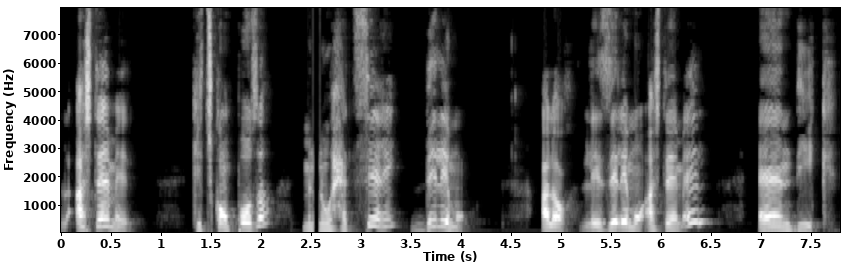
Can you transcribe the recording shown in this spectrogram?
le HTML qui est composé d'une série d'éléments. Alors, les éléments HTML indiquent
